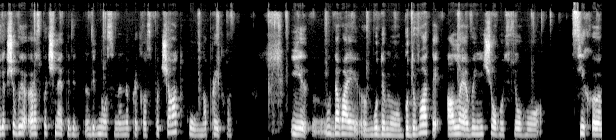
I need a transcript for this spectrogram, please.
якщо ви розпочнете від, відносини, наприклад, спочатку, наприклад, і ну, давай будемо будувати, але ви нічого з цього, цих е,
